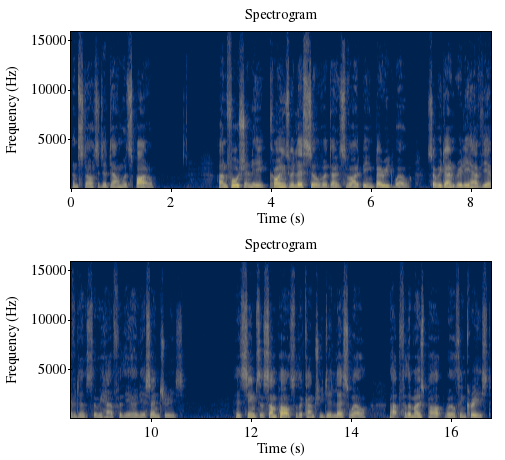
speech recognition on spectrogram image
and started a downward spiral. Unfortunately, coins with less silver don't survive being buried well, so we don't really have the evidence that we have for the earlier centuries. It seems that some parts of the country did less well, but for the most part wealth increased,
